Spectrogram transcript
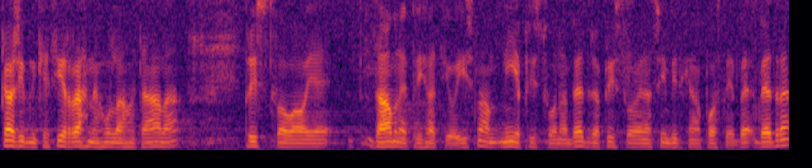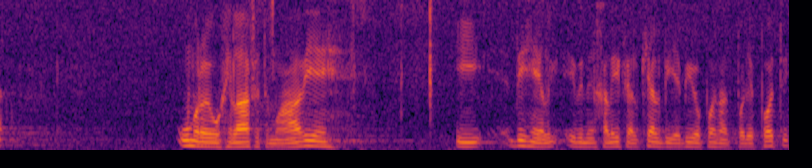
Kaže Ibn Ketir, rahmehullahu ta'ala, prisustvovao je, davno je prihvatio islam, nije prisustvovao na Bedra, prisustvovao je na svim bitkama posle Bedra. Umro je u hilafetu Muavije i Dihel ibn Halife al-Kelbi je bio poznat po ljepoti,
